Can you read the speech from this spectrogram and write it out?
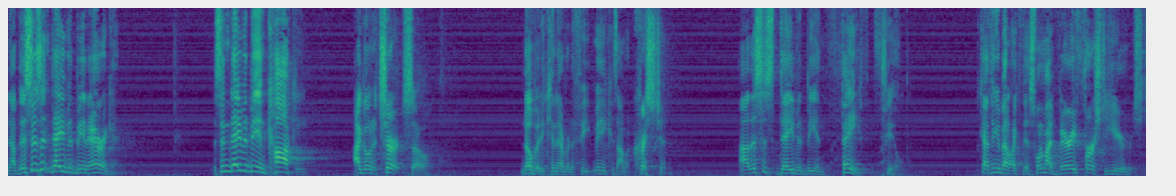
Now, this isn't David being arrogant. This isn't David being cocky. I go to church, so nobody can ever defeat me because I'm a Christian. Uh, this is David being faith filled. Okay, I think about it like this. One of my very first years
